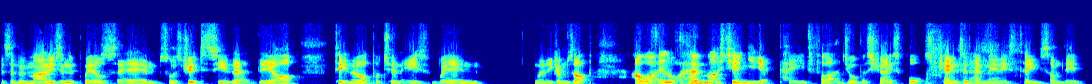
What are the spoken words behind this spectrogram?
It's about managing the players. Um, so it's good to see that they are taking their opportunities when when it comes up. I want to know how much you get paid for that job at Sky Sports, counting how many times somebody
